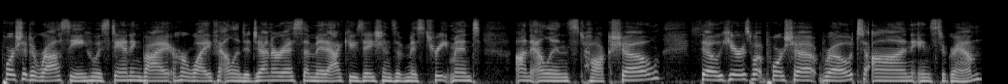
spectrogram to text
Portia de Rossi, who is standing by her wife Ellen DeGeneres amid accusations of mistreatment on Ellen's talk show. So here's what Portia wrote on Instagram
